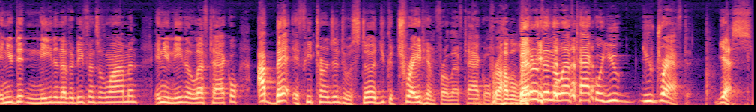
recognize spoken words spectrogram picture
and you didn't need another defensive lineman and you need a left tackle, I bet if he turns into a stud, you could trade him for a left tackle. Probably. better than the left tackle you you drafted. Yes,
